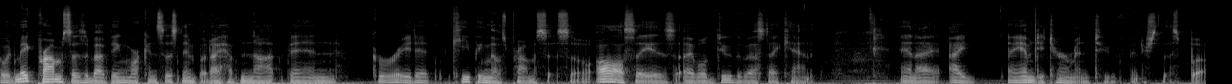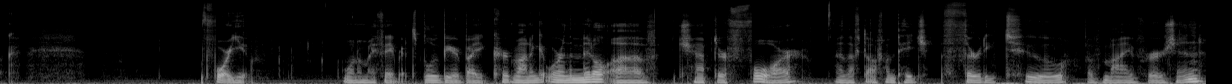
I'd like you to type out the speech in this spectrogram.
I would make promises about being more consistent, but I have not been great at keeping those promises. So all I'll say is I will do the best I can. And I, I, I am determined to finish this book for you. One of my favorites, Bluebeard by Kurt Vonnegut. We're in the middle of chapter four. I left off on page 32 of my version.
